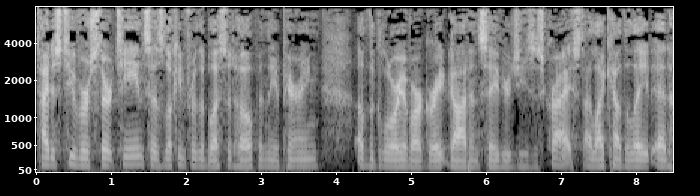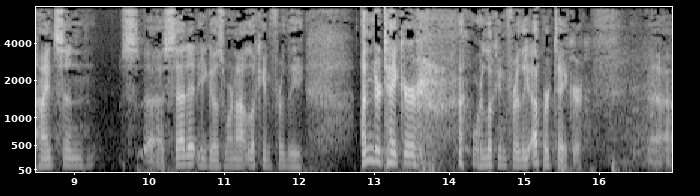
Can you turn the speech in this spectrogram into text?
Titus 2 verse 13 says, looking for the blessed hope and the appearing of the glory of our great God and Savior Jesus Christ. I like how the late Ed Hindson uh, said it. He goes, we're not looking for the undertaker, we're looking for the upper taker. Uh,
